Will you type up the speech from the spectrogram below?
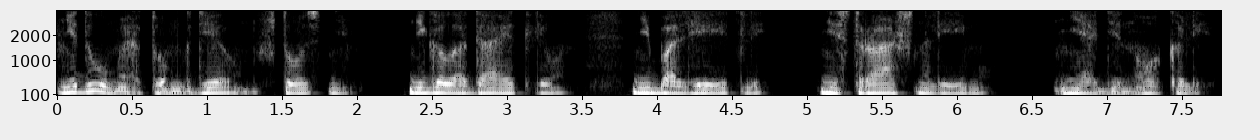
Не думай о том, где он, что с ним, не голодает ли он, не болеет ли, не страшно ли ему, не одиноко ли.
